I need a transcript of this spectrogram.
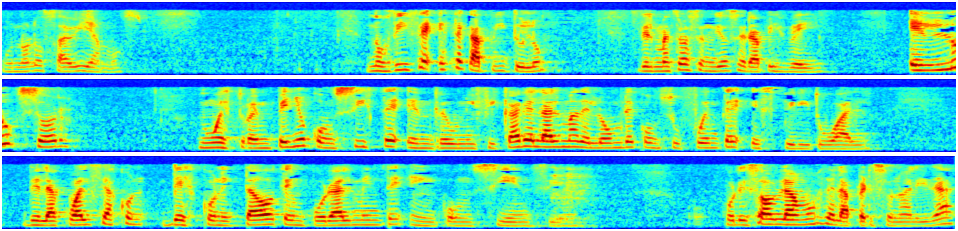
o no lo sabíamos. Nos dice este capítulo del maestro ascendido Serapis Bey, en Luxor Nuestro empeño consiste en reunificar el alma del hombre con su fuente espiritual, de la cual se ha desconectado temporalmente en conciencia. Por eso hablamos de la personalidad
